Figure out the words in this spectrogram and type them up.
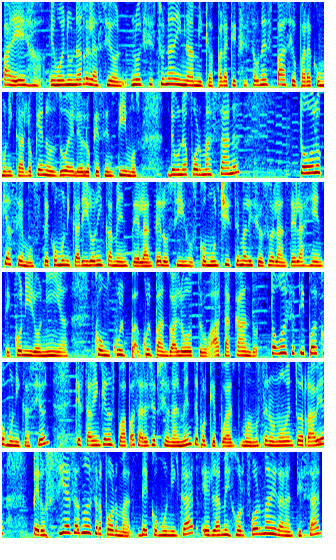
pareja o en una relación no existe una dinámica para que exista un espacio para comunicar lo que nos duele o lo que sentimos de una forma sana, todo lo que hacemos de comunicar irónicamente delante de los hijos, como un chiste malicioso delante de la gente, con ironía, con culpa, culpando al otro, atacando, todo ese tipo de comunicación, que está bien que nos pueda pasar excepcionalmente porque podemos tener un momento de rabia, pero si esa es nuestra forma de comunicar, es la mejor forma de garantizar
